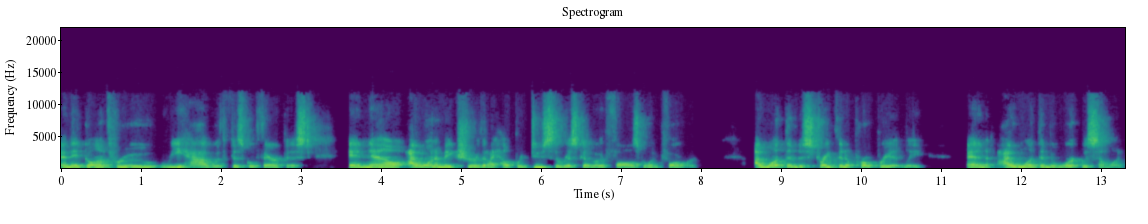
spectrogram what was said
and they've gone through rehab with physical therapists. And now I want to make sure that I help reduce the risk of other falls going forward. I want them to strengthen appropriately and I want them to work with someone.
